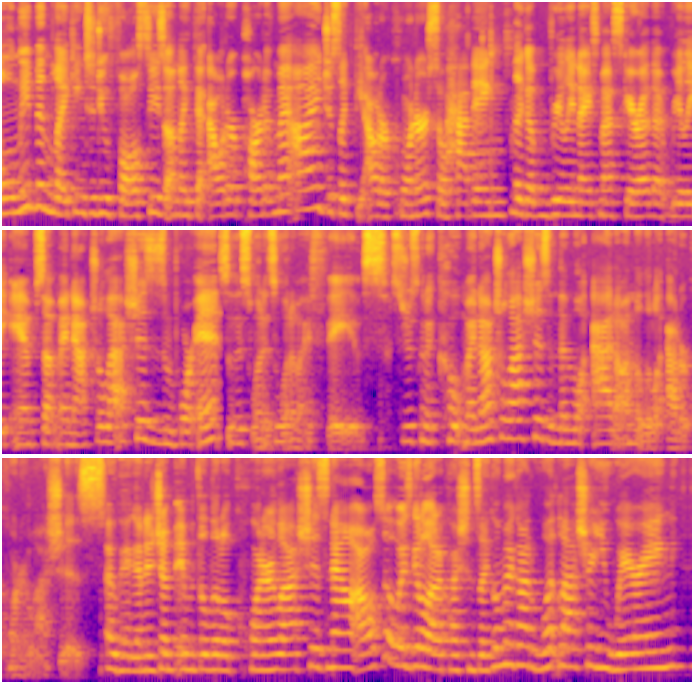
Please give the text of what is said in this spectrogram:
only been liking to do falsies on like the outer part of my eye, just like the outer corner. So having like a really nice mascara that really amps up my natural lashes is important. So this one is one of my faves. So just gonna coat my natural lashes and then we'll add on the little outer corner lashes. Okay, gonna jump in with the little corner lashes now. I also always get a lot of questions like, oh my God, what lash are you wearing?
